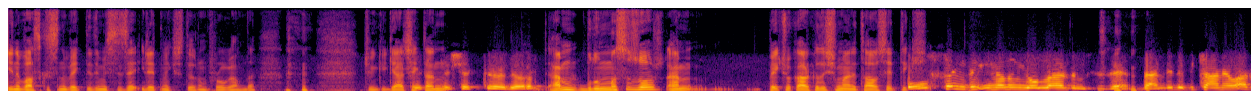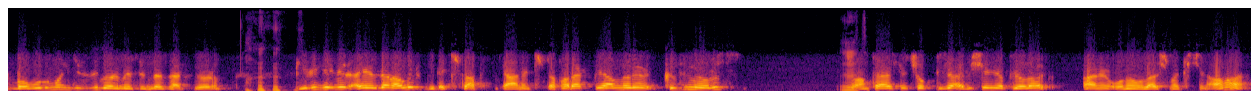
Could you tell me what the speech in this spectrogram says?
yeni baskısını beklediğimi size iletmek istiyorum programda. Çünkü gerçekten teşekkür ediyorum. hem bulunması zor hem pek çok arkadaşıma hani tavsiye ettik. Olsaydı inanın yollardım size. Bende de bir tane var. Bavulumun gizli bölmesinde saklıyorum. Biri gelir evden alır bir de kitap. Yani kitap araklayanları kızmıyoruz. Evet. Tam tersi çok güzel bir şey yapıyorlar. Hani ona ulaşmak için ama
